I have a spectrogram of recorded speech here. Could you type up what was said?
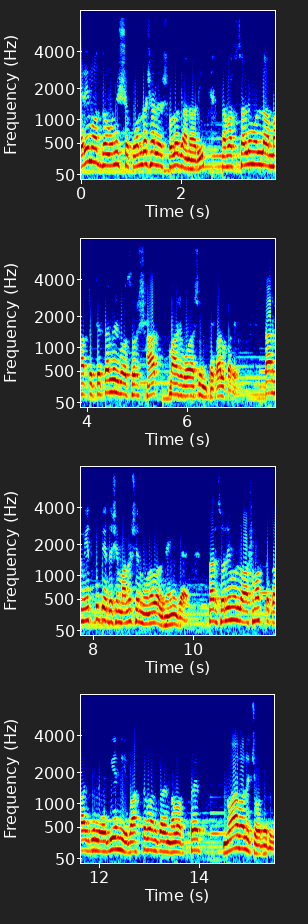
এরই মধ্যে উনিশশো সালের ষোলো জানুয়ারি নবাব সলিমুল্লাহ মাত্র তেতাল্লিশ বছর সাত মাস বয়সে ইন্তেকাল করেন। তার মৃত্যুতে দেশে মানুষের মনোবল ভেঙে যায়। স্যার সলিমুল্লাহ অসমাপ্ত কাজগুলো এগিয়ে নিয়ে বাস্তবায়ন করেন নবাব সৈয়দ নোয়াব আলী চৌধুরী।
